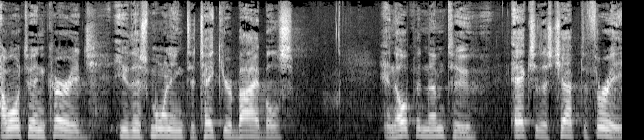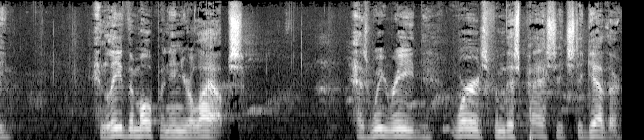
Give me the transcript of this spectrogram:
I want to encourage you this morning to take your Bibles and open them to Exodus chapter 3 and leave them open in your laps as we read words from this passage together.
